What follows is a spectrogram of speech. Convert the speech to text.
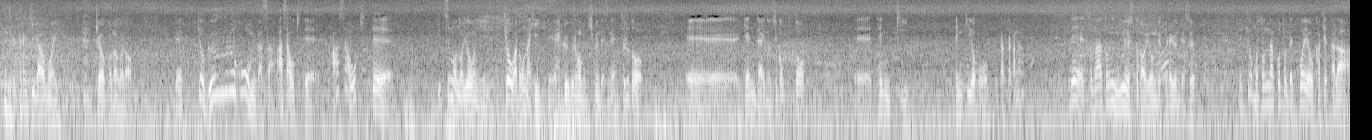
若干気が重い。今日この頃。で今日 Google ホームがさ朝起きて朝起きていつものように今日はどんな日って Google ホームに聞くんですね。すると、えー、現在の時刻と、えー、天気天気予報だったかな。でその後にニュースとかを読んでくれるんです。で今日もそんなことで声をかけたら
